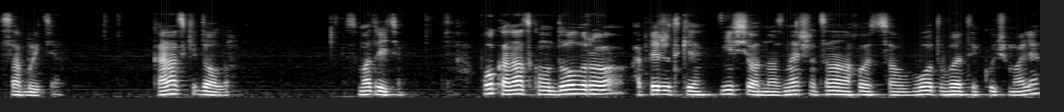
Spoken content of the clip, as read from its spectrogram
событие. Канадский доллар. Смотрите, по канадскому доллару, опять же таки, не все однозначно. Цена находится вот в этой куче То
